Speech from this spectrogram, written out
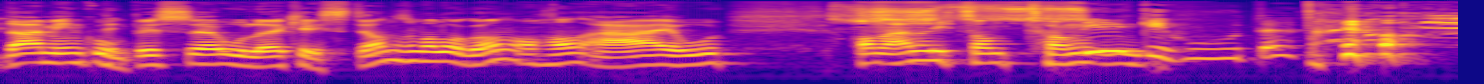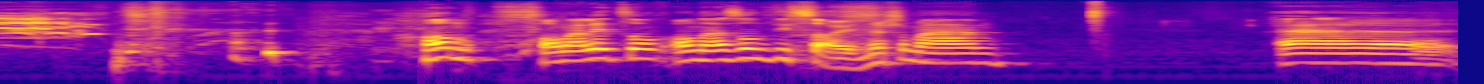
Det er min kompis eh, Ole Kristian som har laga den, og han er jo Han er en litt sånn tung Syk i hodet. han, han er litt sånn Han er en sånn designer som er eh,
